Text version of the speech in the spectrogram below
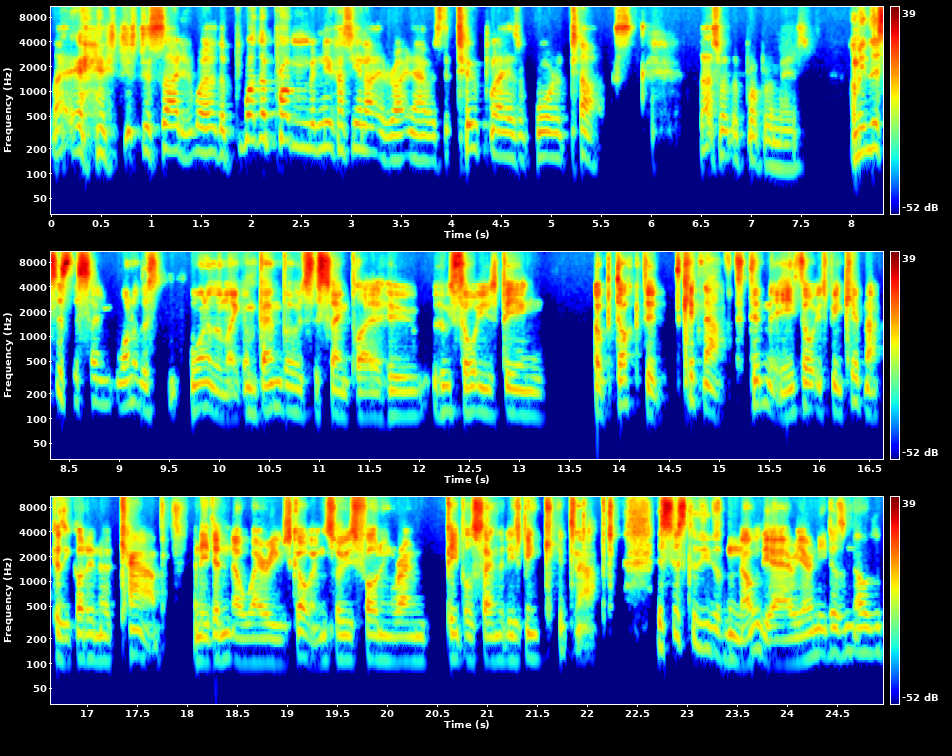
Like it's just decided. Well, the what the problem with Newcastle United right now is that two players have worn a tux. That's what the problem is. I mean, this is the same. One of the one of them, like Mbemba, is the same player who who thought he was being abducted, kidnapped, didn't he? He thought he was being kidnapped because he got in a cab and he didn't know where he was going, so he's phoning around people saying that he's been kidnapped. It's just because he doesn't know the area and he doesn't know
